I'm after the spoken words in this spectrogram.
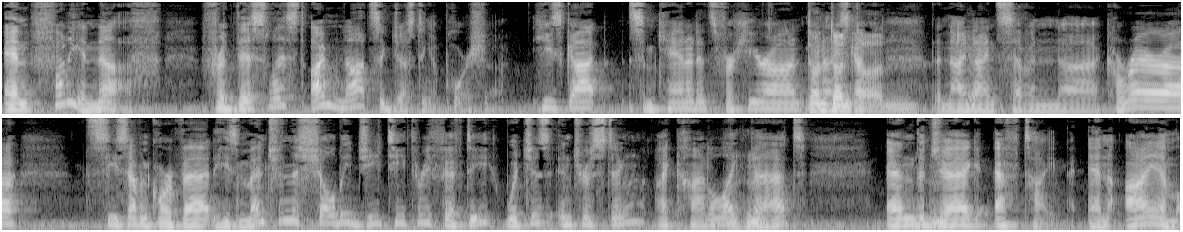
And funny enough, for this list, I'm not suggesting a Porsche. He's got some candidates for Huron. Dun, you know, dun, got dun. The 997 uh, Carrera, C7 Corvette. He's mentioned the Shelby GT350, which is interesting. I kind of like Mm-hmm. that. And the Jag F Type. And I am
